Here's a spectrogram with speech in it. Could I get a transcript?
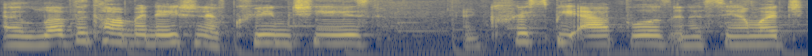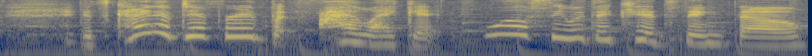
I love the combination of cream cheese and crispy apples in a sandwich. It's kind of different, but I like it. We'll see what the kids think though.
